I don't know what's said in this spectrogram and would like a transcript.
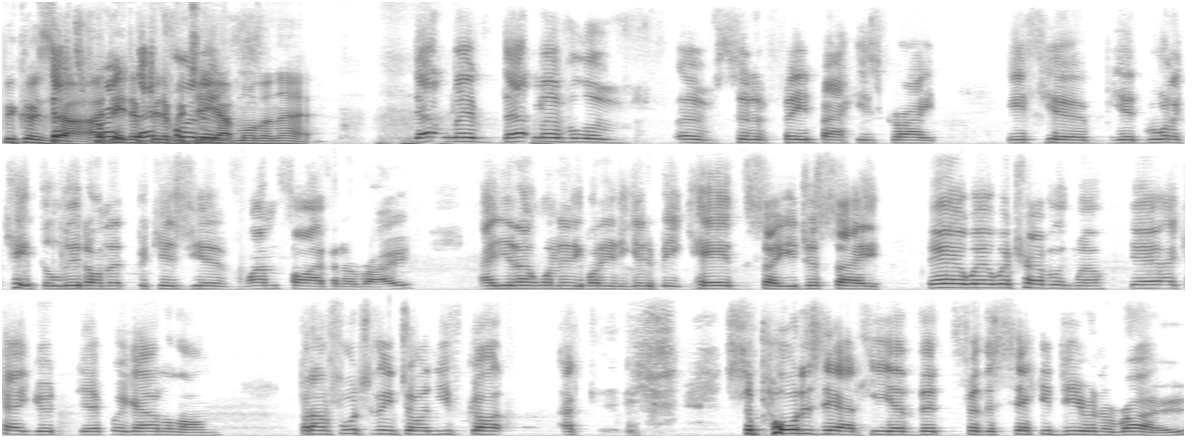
because that's uh, I need a That bit of a G of- up more than that. that lev- that level of, of sort of feedback is great if you you want to keep the lid on it because you've won five in a row and you don't want anybody to get a big head. So you just say yeah we're, we're traveling well. Yeah okay good. Yep we're going along. But unfortunately john you've got a, supporters out here that for the second year in a row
